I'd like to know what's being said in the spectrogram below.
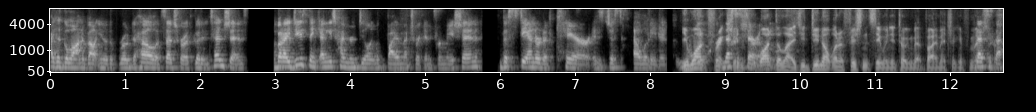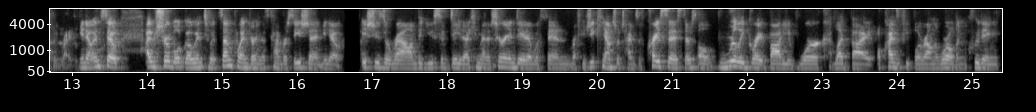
I could go on about, you know, the road to hell, et cetera, with good intentions. But I do think anytime you're dealing with biometric information, the standard of care is just elevated. You want friction, you want delays. You do not want efficiency when you're talking about biometric information. That's exactly right. You know, and so I'm sure we'll go into at some point during this conversation, you know, issues around the use of data, humanitarian data within refugee camps or times of crisis. There's a really great body of work led by all kinds of people around the world, including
